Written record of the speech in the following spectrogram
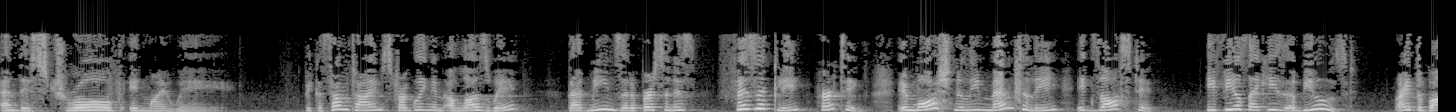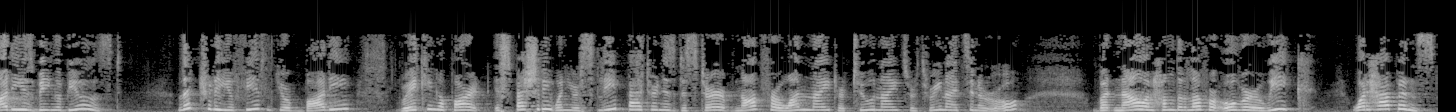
and they strove in my way. Because sometimes struggling in Allah's way, that means that a person is physically hurting, emotionally, mentally exhausted. He feels like he's abused, right? The body is being abused. Literally, you feel your body breaking apart, especially when your sleep pattern is disturbed, not for one night or two nights or three nights in a row, but now, alhamdulillah, for over a week. What happens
